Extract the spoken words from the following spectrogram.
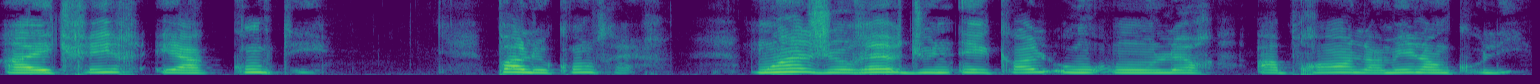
à écrire et à compter. Pas le contraire. Moi, je rêve d'une école où on leur apprend la mélancolie,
